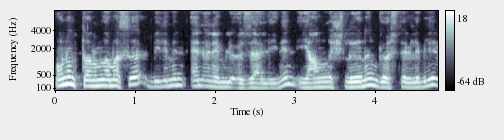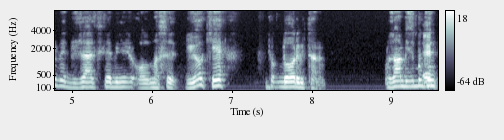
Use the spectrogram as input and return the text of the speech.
Onun tanımlaması bilimin en önemli özelliğinin yanlışlığının gösterilebilir ve düzeltilebilir olması diyor ki çok doğru bir tanım. O zaman biz bugün evet.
